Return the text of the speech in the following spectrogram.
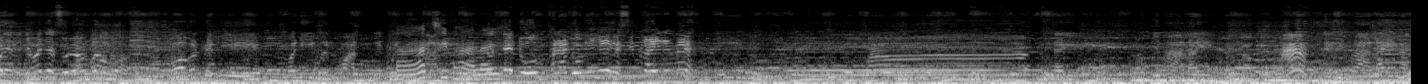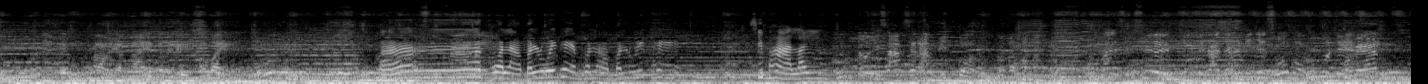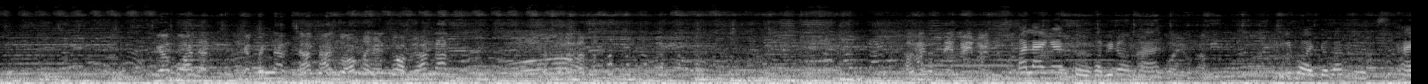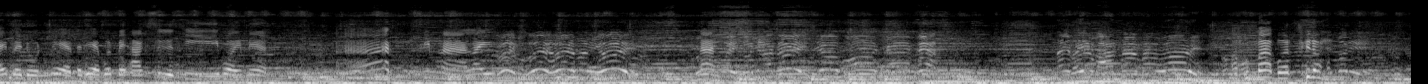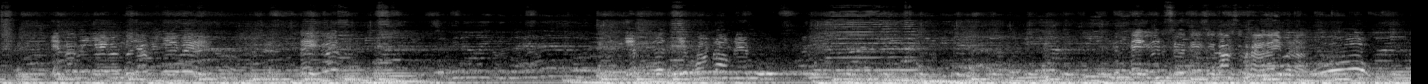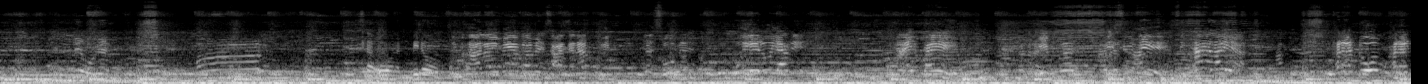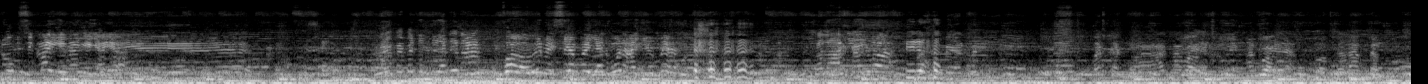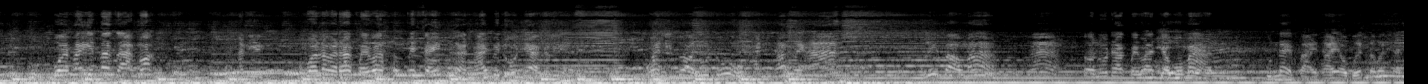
ยเลยจะว่าจะสวยของเราพอมันเป็นดีพอดีเหมือนหวานเงินบาทสิบหาอะไรแต่โดมขนาดโดมยังไงกับสิบไรนึงไหมในที่มหา ไปตั้งสาขาสองมาแห่ชอบอยู่ข้างนั้นเขาเรียกเป็นไรมาอยู่มารายงานตัวค่ะพี่น้องค่ะ พี่พลอยจะว่าคือหายไปโดนแม่แต่แท้เพิ่นไปอักสื่อทีพลอยแม่นอาดสิบหาอะไรเฮ้ยเฮ้ยเฮ้ย เก็บเงินเก็บหอมรอบเรียน พี่น้องมันกันหวานทางทาว่าสลับอยพระเห็นมาจากเนาะ อันนี้บอยแล้วก็ทักไปว่าเป็นใจเพื่อนหายไปโดนยากกันเลยว่านี่ต่อรุ่นโอ้อันทักไปหาเลยเปล่ามาอ่าตอนโน้นทักไปว่าเจ้าบ่มาคุณได้ฝ่ายไทยเอาเบิร์ดแล้วว่าใช่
